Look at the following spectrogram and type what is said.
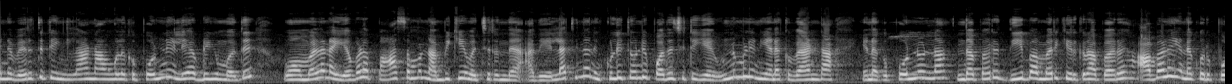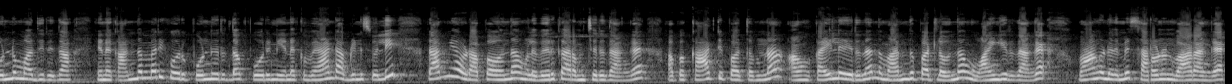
என்னை வெறுத்துட்டீங்களா? நான் உங்களுக்கு பொண்ணு இல்லையே அப்படிங்கும்போது உன் மேலே நான் எவ்வளோ பாசமும் நம்பிக்கையும் வச்சுருந்தேன். அது எல்லாத்தையும் தான் நீ குழி தோண்டி புதைச்சிட்டியே. இன்னுமே நீ எனக்கு வேண்டாம். எனக்கு பொண்ணுன்னா இந்த பாரு தீபா மாதிரிக்கு இருக்கிறா பாரு. அவளை எனக்கு ஒரு பொண்ணு மாதிரி தான். எனக்கு அந்த மாதிரிக்கு ஒரு பொண்ணு இருந்தால் போறேன். நீ எனக்கு வேண்டாம் அப்படின்னு சொல்லி ரம்யாவோட அப்பா வந்து அவங்கள வெறுக்க ஆரம்பிச்சிருந்தாங்க. அப்போ காட்டி பார்த்தோம்னா அவங்க கையில் இருந்த அந்த மருந்து பாட்டில் வந்து அவங்க வாங்கியிருந்தாங்க. வாங்க வாங்கினதுமே சரவணன் வராங்க.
